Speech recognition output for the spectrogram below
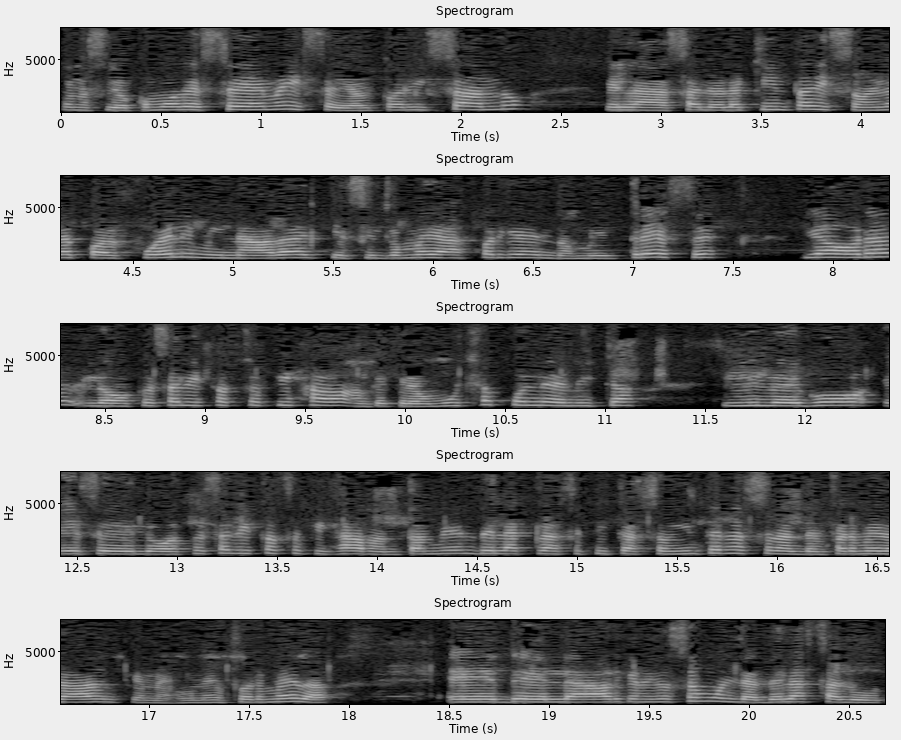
conocido como DCM, y se actualizando. En la, salió la quinta edición en la cual fue eliminada el, el síndrome de Asperger en 2013 y ahora los especialistas se fijaban, aunque creó mucha polémica, y luego ese, los especialistas se fijaban también de la clasificación internacional de enfermedad, que no es una enfermedad, eh, de la Organización Mundial de la Salud.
